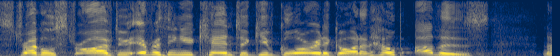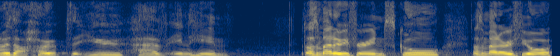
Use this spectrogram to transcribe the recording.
struggle, strive, do everything you can to give glory to God and help others know the hope that you have in Him. It doesn't matter if you're in school, it doesn't matter if you're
